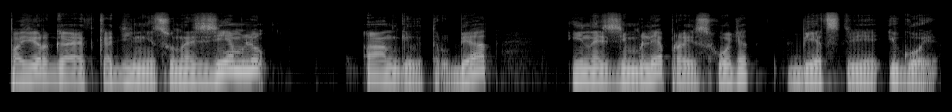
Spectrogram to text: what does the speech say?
повергает кадильницу на землю, ангелы трубят, и на земле происходят бедствия и горе.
